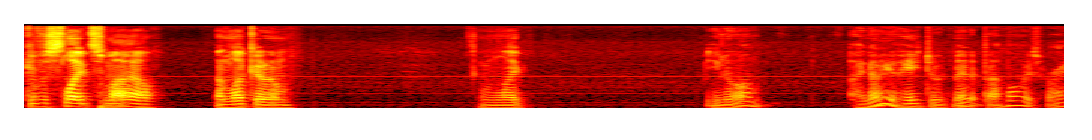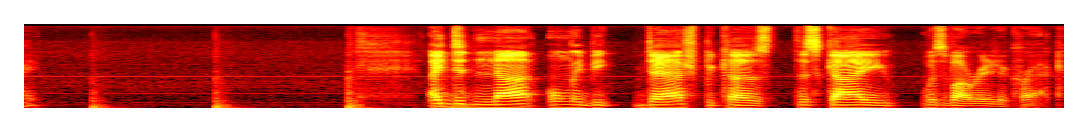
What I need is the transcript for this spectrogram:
give a slight smile and look at him. I'm like, you know, I know you hate to admit it, but I'm always right. I did not only be dash because this guy was about ready to crack.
